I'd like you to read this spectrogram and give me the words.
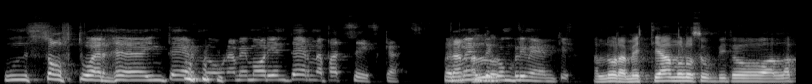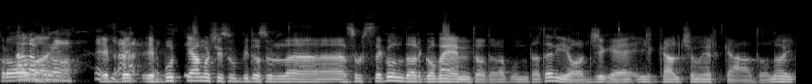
un software interno, una memoria interna pazzesca. Veramente allora, complimenti. Allora mettiamolo subito alla prova, alla prova e, esatto. e, buttiamoci subito sul, sul, secondo argomento della puntata di oggi che è il calciomercato. Noi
